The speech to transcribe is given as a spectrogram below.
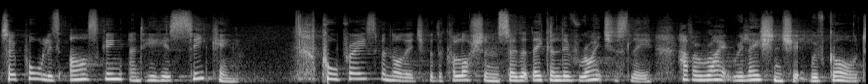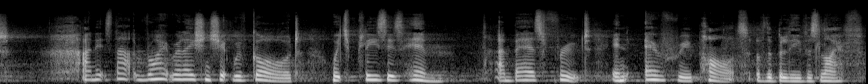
So Paul is asking and he is seeking. Paul prays for knowledge for the Colossians so that they can live righteously, have a right relationship with God. And it's that right relationship with God which pleases him and bears fruit in every part of the believer's life.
